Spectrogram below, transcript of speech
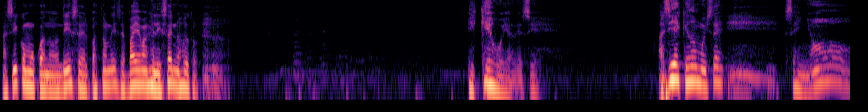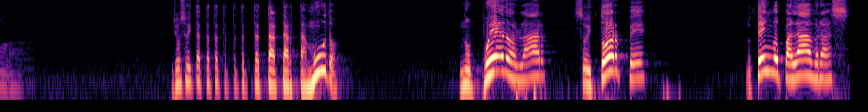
Así como cuando dice, el pastor dice, vaya a evangelizar nosotros. ¿Y qué voy a decir? Así es quedó Moisés. Señor, yo soy tartamudo. No puedo hablar, soy torpe, no tengo palabras,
